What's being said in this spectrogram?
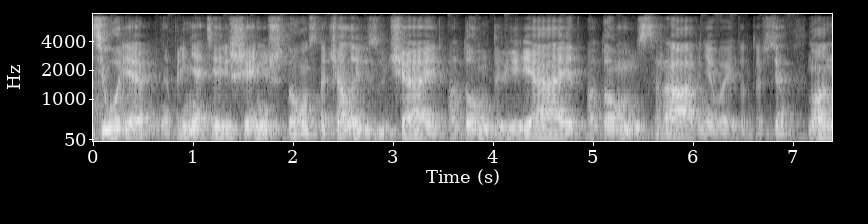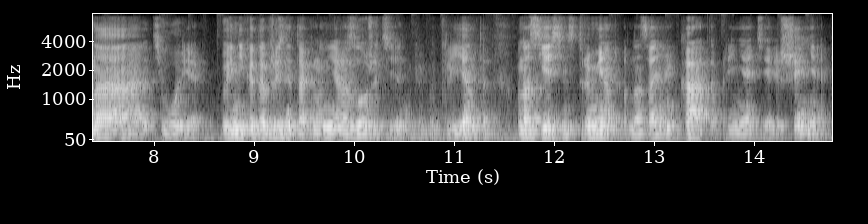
теория принятия решений, что он сначала изучает, потом доверяет, потом сравнивает, это все, но она теория. Вы никогда в жизни так ну, не разложите как бы, клиента. У нас есть инструмент под названием карта принятия решения,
